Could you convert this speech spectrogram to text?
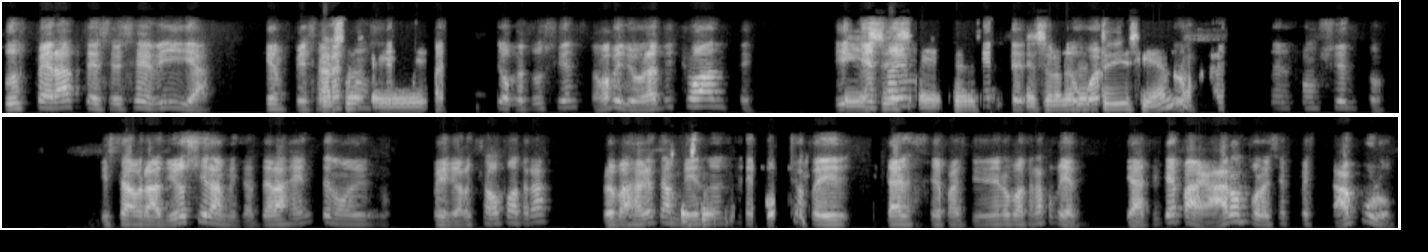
tú esperaste ese día que empezara Eso, el concierto, eh, lo que tú sientes. No, yo lo has dicho antes. Y eso es, es, ese es- eso es lo que te estoy diciendo. del concierto. Y sabrá Dios si la mitad de la gente no pidió los chavos para atrás. Lo que pasa es que también no es negocio pedir, dar, repartir dinero para atrás porque ya, ya a ti te pagaron por ese espectáculo.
